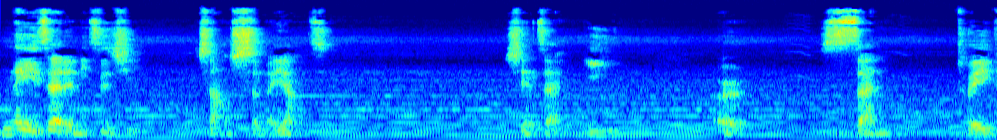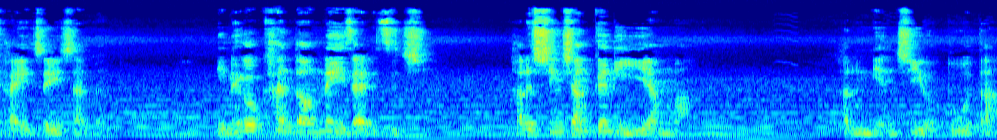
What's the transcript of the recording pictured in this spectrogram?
内在的你自己长什么样子。现在一、二、三，推开这一扇门，你能够看到内在的自己，他的形象跟你一样吗？他的年纪有多大？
